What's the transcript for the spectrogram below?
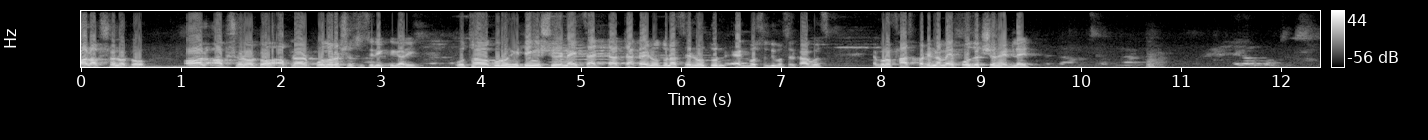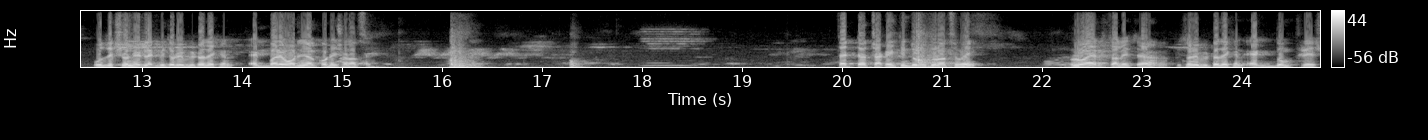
all option auto all option auto আপনার পনেরোশো সিসির একটি গাড়ি। কোথাও কোনো হিটিং স্টোরি নাই, চারটা চাকায় নতুন আছে, নতুন এক বছর, দুই বছর কাগজ। এখন ফার্স্ট পার্টির নামে প্রজেকশন হেডলাইট প্রজেকশন হেডলাইট ভিতরে ভিতরে দেখেন, একবারে অরিজিনাল কন্ডিশন আছে। চারটা চাকাই কিন্তু নতুন আছে ভাই। লোয়ার চালিয়েছে হ্যাঁ? পিছনের ভিতরে দেখেন, একদম ফ্রেশ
